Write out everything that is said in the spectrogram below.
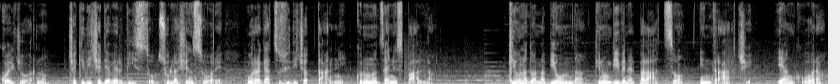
Quel giorno c'è chi dice di aver visto sull'ascensore un ragazzo sui 18 anni con uno zaino in spalla. Chi una donna bionda che non vive nel palazzo entrarci e ancora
